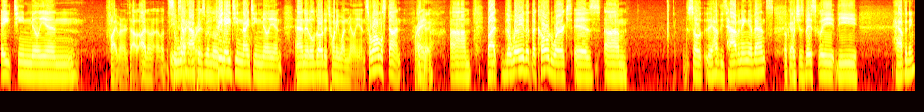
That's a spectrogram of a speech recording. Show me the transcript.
18 million 500,000. I don't know. What the So what happens when those- between 18 and 19 million, and it'll go to 21 million. So we're almost done, right? Okay. Um, but the way that the code works is, um, so they have these halvening events, Okay. which is basically the happening?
